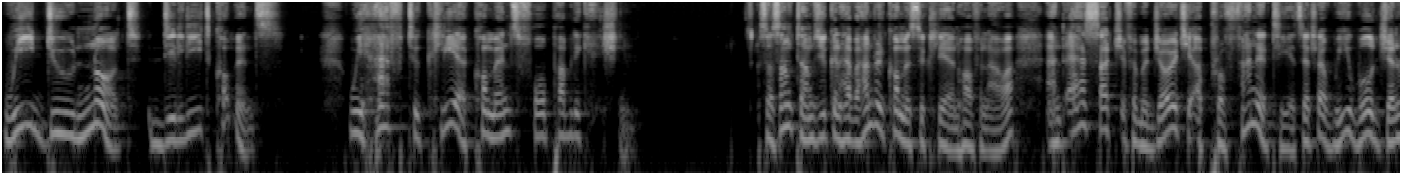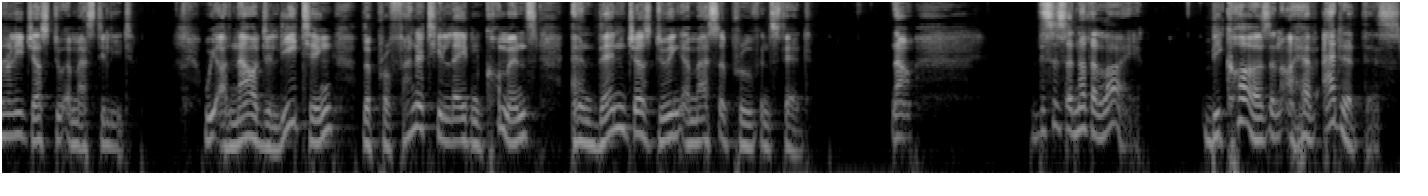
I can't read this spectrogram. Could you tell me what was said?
We do not delete comments. We have to clear comments for publication. So sometimes you can have a hundred comments to clear in half an hour, and as such, if a majority are profanity, etc., we will generally just do a mass delete. We are now deleting the profanity laden comments and then just doing a mass approve instead. Now, this is another lie because, and I have added this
